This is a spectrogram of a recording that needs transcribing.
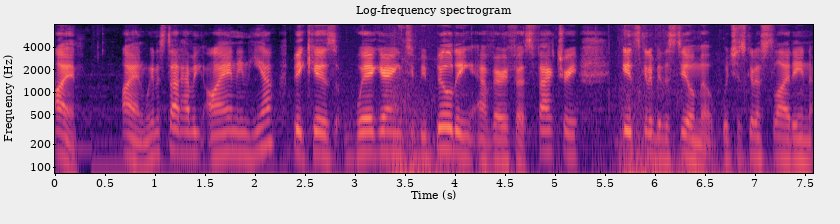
iron iron. We're going to start having iron in here because we're going to be building our very first factory. It's going to be the steel mill, which is going to slide in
